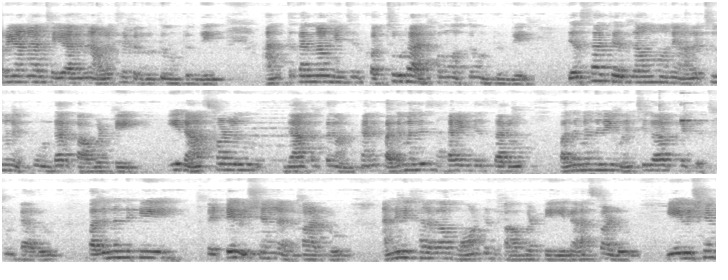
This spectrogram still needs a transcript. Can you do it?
ప్రయాణాలు చేయాలని ఆలోచన పెరుగుతూ ఉంటుంది. అంతకన్నా మించిన ఖర్చు కూడా అధికమవుతూ ఉంటుంది. జల్సా చేద్దాము అనే ఆలోచనలు ఎక్కువ ఉంటారు కాబట్టి ఈ రాశి జాగ్రత్తగా ఉంది కానీ పది మంది సహాయం చేస్తారు. పది మందిని మంచిగా తెచ్చుకుంటారు. పది మందికి పెట్టే విషయంలో పాటు అన్ని విధాలుగా బాగుంటుంది కాబట్టి ఈ వాళ్ళు ఏ విషయం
